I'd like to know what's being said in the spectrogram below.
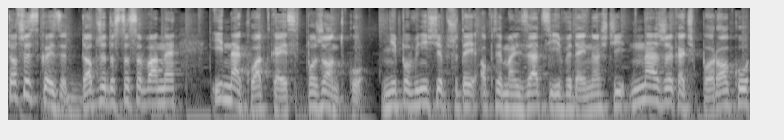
To wszystko jest dobrze dostosowane i nakładka jest w porządku. Nie powinniście przy tej optymalizacji i wydajności narzekać po roku,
